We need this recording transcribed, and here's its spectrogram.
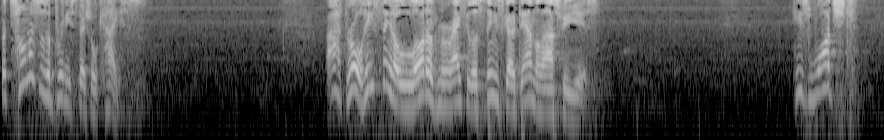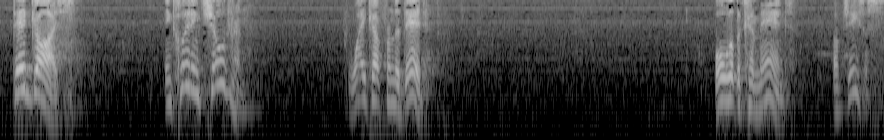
But Thomas is a pretty special case. After all, he's seen a lot of miraculous things go down the last few years. He's watched dead guys, including children, wake up from the dead. All at the command of Jesus.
